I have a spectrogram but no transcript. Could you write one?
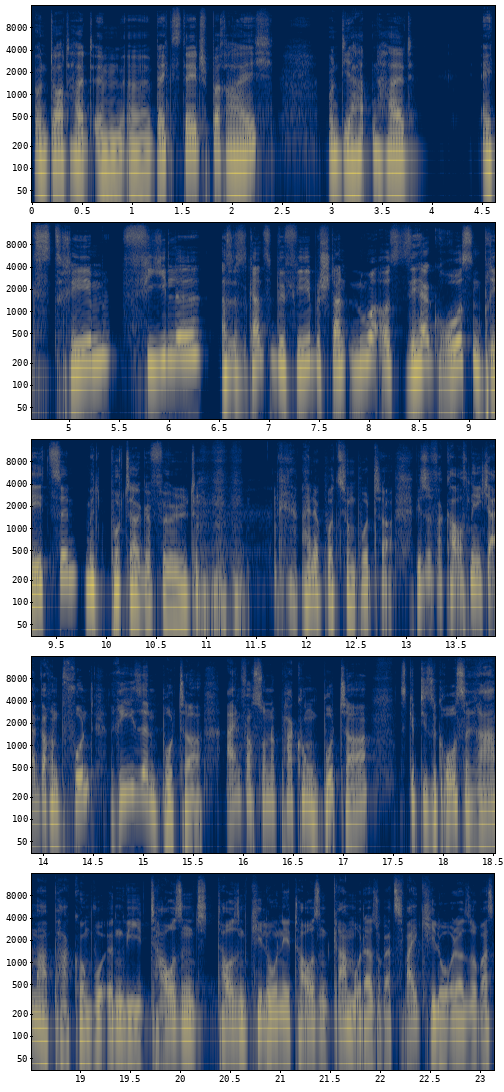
und dort halt im äh, Backstage-Bereich und die hatten halt extrem viele, also das ganze Buffet bestand nur aus sehr großen Brezeln mit Butter gefüllt. Eine Portion Butter. Wieso verkaufen die nicht einfach einen Pfund Riesenbutter? Einfach so eine Packung Butter. Es gibt diese große Rama-Packung, wo irgendwie 1000, 1000 Kilo, nee, 1000 Gramm oder sogar zwei Kilo oder sowas.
